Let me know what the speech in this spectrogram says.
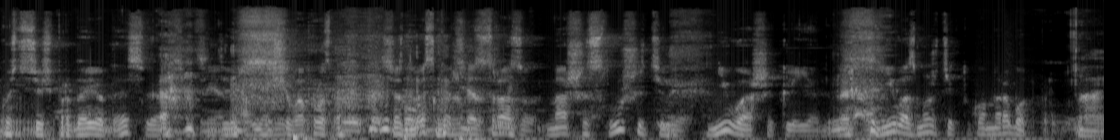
Костя все еще продает, да, связь? еще вопрос. Сейчас давай скажем сразу. Наши слушатели не ваши клиенты. Они, возможно, те, кто к вам на работу придут. А,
